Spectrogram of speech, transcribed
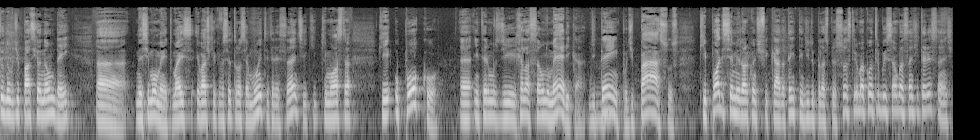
do número de passos que eu não dei uh, nesse momento. Mas eu acho que o que você trouxe é muito interessante, que, que mostra que o pouco, uh, em termos de relação numérica, de uhum. tempo, de passos, que pode ser melhor quantificado, até entendido pelas pessoas, teria uma contribuição bastante interessante.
